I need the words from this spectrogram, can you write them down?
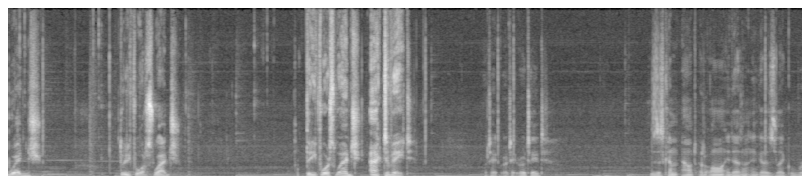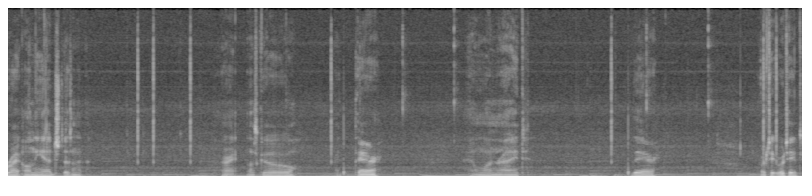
Wedge. Three force wedge. Three force wedge. Activate. Rotate, rotate, rotate. Does this come out at all? It doesn't. It goes like right on the edge, doesn't it? Alright, let's go right there. And one right there. Rotate, rotate.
